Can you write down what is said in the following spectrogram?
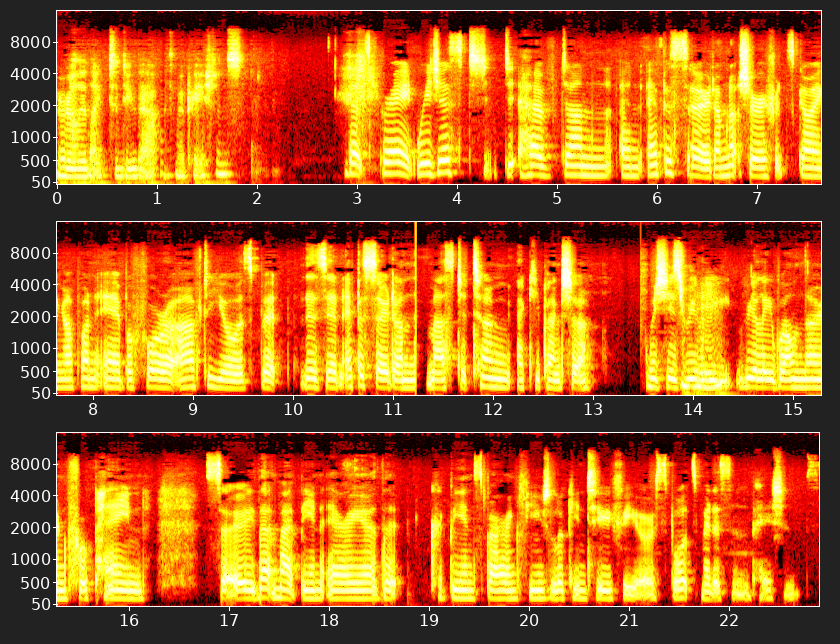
I really like to do that with my patients. That's great. We just have done an episode. I'm not sure if it's going up on air before or after yours, but there's an episode on master Tung acupuncture, which is really, mm-hmm. really well known for pain. So that might be an area that could be inspiring for you to look into for your sports medicine patients.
